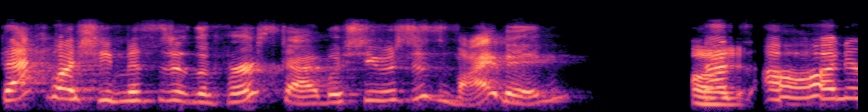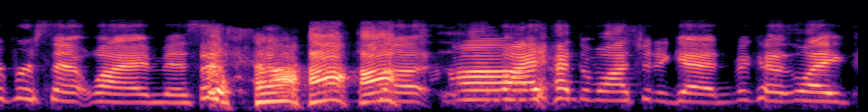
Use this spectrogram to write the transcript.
That's why she missed it the first time, was she was just vibing. Uh, That's a hundred percent why I missed. it. Uh, why I had to watch it again because, like,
